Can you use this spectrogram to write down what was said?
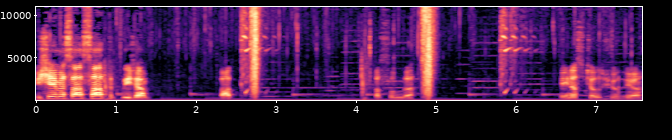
Bir şeye mesela sağ tıklayacağım. Saat nasıldı? Şey nasıl çalışıyordu ya?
